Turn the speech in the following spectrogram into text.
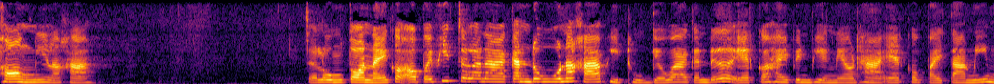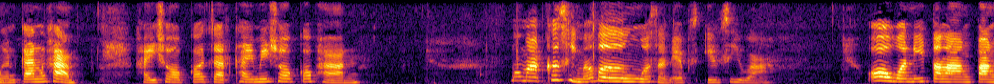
ช่องนี่แหละค่ะ จะลงตอนไหนก็เอาไปพิจารณากันดูนะคะ ผิดถูกอย่าว่ากันเด้อแอดก็ให้เป็นเพียงแนวทางแอดก็ไปตามนี้เหมือนกันค่ะ ใครชอบก็จัดใครไม่ชอบก็ผ่านมามักคือสีมะเบิงวสันเอฟเอฟซีว่าโอ้วันนี้ตารางปัง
